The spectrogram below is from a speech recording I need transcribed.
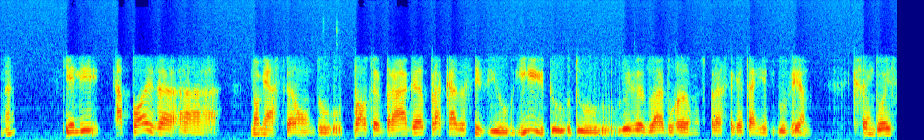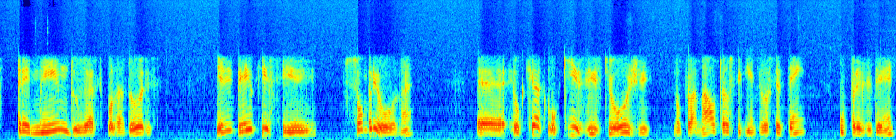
né, que ele, após a, a nomeação do Walter Braga para a Casa Civil e do, do Luiz Eduardo Ramos para a Secretaria de Governo, que são dois tremendos articuladores, ele meio que se sombreou, né? É, o, que, o que existe hoje no Planalto é o seguinte, você tem o presidente,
